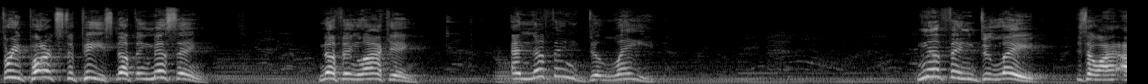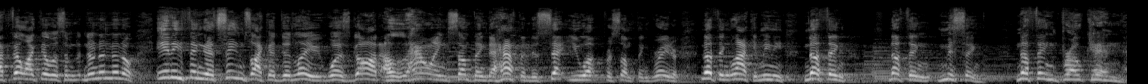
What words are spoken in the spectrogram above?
three parts to peace, nothing missing, nothing lacking, and nothing delayed. Nothing delayed. You say, well, I, felt like there was some. No, no, no, no. Anything that seems like a delay was God allowing something to happen to set you up for something greater. Nothing lacking, meaning nothing, nothing missing, nothing broken.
